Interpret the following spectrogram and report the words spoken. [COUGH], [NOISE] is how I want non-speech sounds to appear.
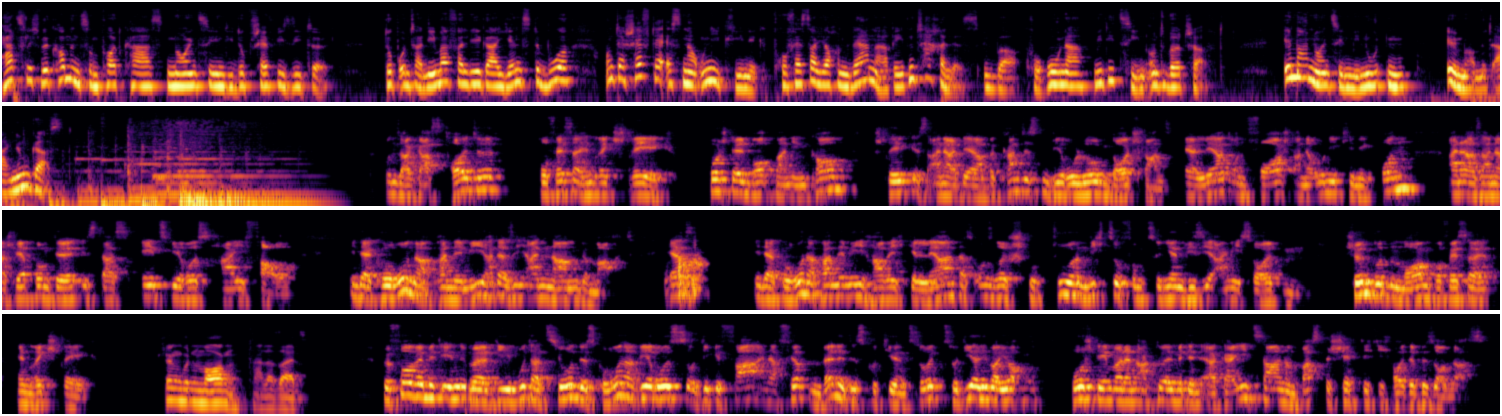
Herzlich willkommen zum Podcast 19, die DUB-Chefvisite. DUB-Unternehmerverleger Jens de Boer und der Chef der Essener Uniklinik, Professor Jochen Werner, reden Tacheles über Corona, Medizin und Wirtschaft. Immer 19 Minuten, immer mit einem Gast. Unser Gast heute, Professor Hendrik Streeck. Vorstellen braucht man ihn kaum. Streeck ist einer der bekanntesten Virologen Deutschlands. Er lehrt und forscht an der Uniklinik Bonn. Einer seiner Schwerpunkte ist das AIDS-Virus HIV. In der Corona-Pandemie hat er sich einen Namen gemacht. Erst in der Corona-Pandemie habe ich gelernt, dass unsere Strukturen nicht so funktionieren, wie sie eigentlich sollten. Schönen guten Morgen, Professor Henrik Streeck. Schönen guten Morgen allerseits. Bevor wir mit Ihnen über die Mutation des Coronavirus und die Gefahr einer vierten Welle diskutieren, zurück zu dir, lieber Jochen. Wo stehen wir denn aktuell mit den RKI-Zahlen und was beschäftigt dich heute besonders?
